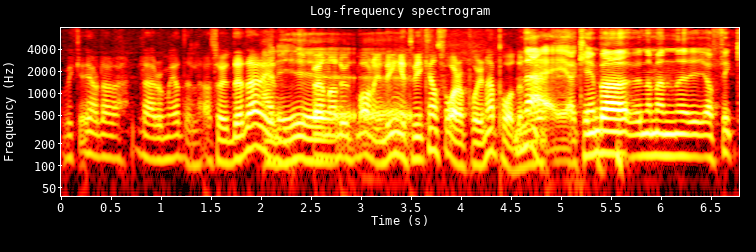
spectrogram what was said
vilka jävla läromedel? Alltså det där är, en spännande utmaning. Det är inget vi kan svara på i den här podden. Nej, jag kan ju bara... Nej, men jag fick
